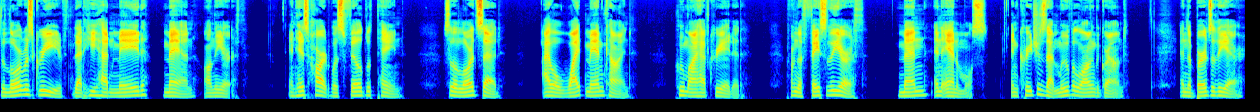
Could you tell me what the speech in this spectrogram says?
The Lord was grieved that he had made man on the earth, and his heart was filled with pain. So the Lord said, I will wipe mankind, whom I have created, from the face of the earth, men and animals, and creatures that move along the ground, and the birds of the air,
